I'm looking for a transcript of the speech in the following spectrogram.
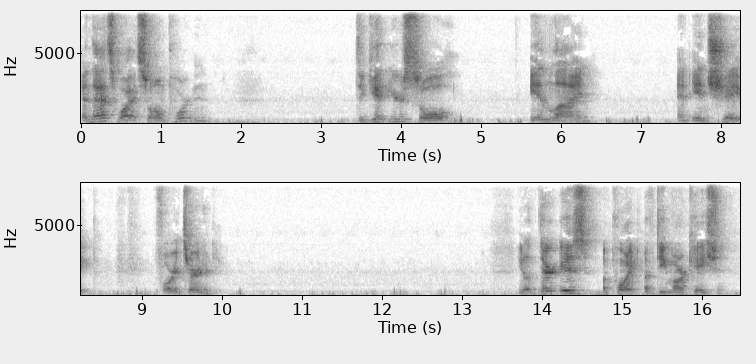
And that's why it's so important to get your soul in line and in shape for eternity. You know, there is a point of demarcation.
